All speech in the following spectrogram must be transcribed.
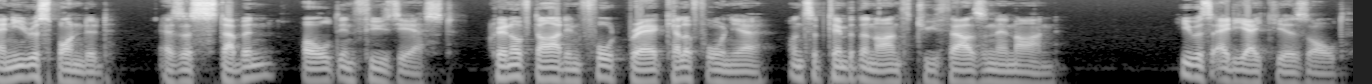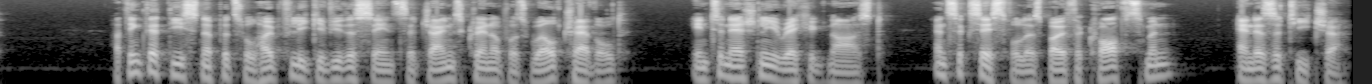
and he responded, as a stubborn, old enthusiast. Krenov died in Fort Bragg, California on September 9, 2009. He was 88 years old. I think that these snippets will hopefully give you the sense that James Krenov was well travelled, internationally recognized, and successful as both a craftsman and as a teacher.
